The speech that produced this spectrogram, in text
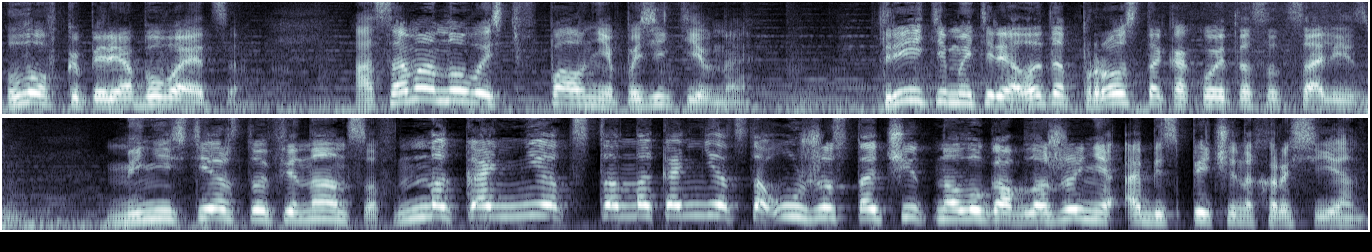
Ловко переобувается. А сама новость вполне позитивная. Третий материал это просто какой-то социализм. Министерство финансов наконец-то, наконец-то ужесточит налогообложение обеспеченных россиян.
